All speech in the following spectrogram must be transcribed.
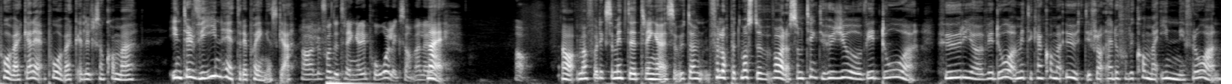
påverka det, påverka eller liksom komma... Intervene heter det på engelska. Ja, du får inte tränga dig på liksom? Eller? Nej. Ja. Ja, man får liksom inte tränga, utan förloppet måste vara som tänkte, hur gör vi då? Hur gör vi då? Om vi inte kan komma utifrån, nej då får vi komma inifrån.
